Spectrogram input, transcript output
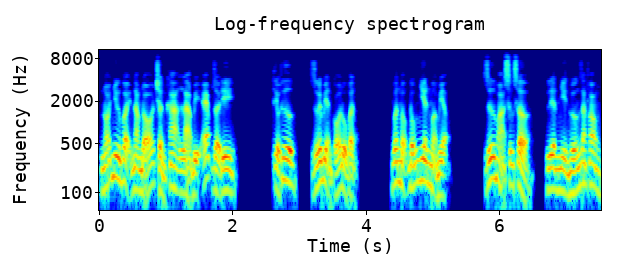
nói như vậy năm đó trần kha là bị ép rời đi. Tiểu thư, dưới biển có đồ vật. Vân mộng đống nhiên mở miệng. Dư hỏa sững sở liền nhìn hướng giang phong.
